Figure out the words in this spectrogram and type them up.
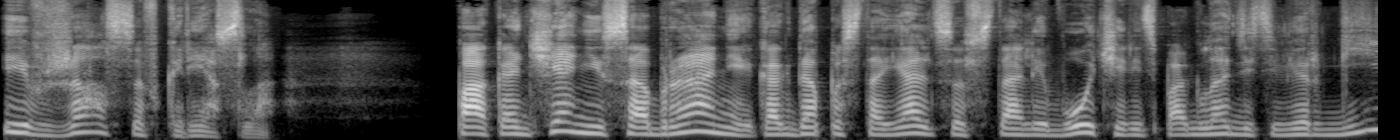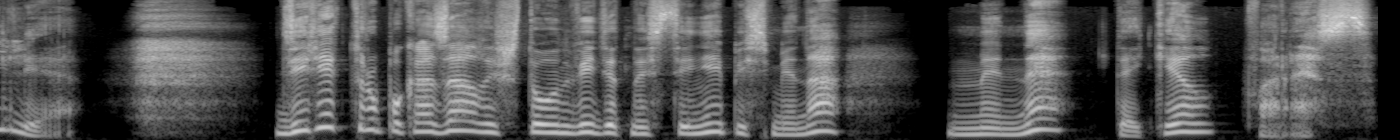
и вжался в кресло. По окончании собрания, когда постояльцы встали в очередь погладить Вергилия, Директору показалось, что он видит на стене письмена «Мене текел форес».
